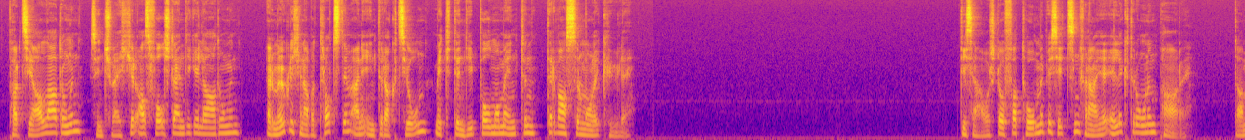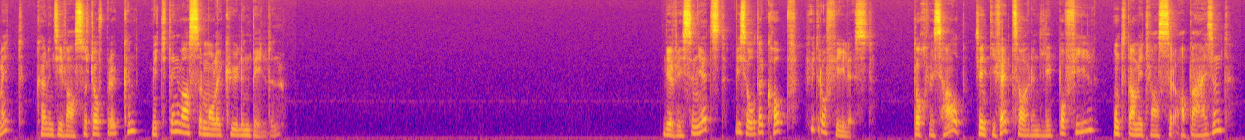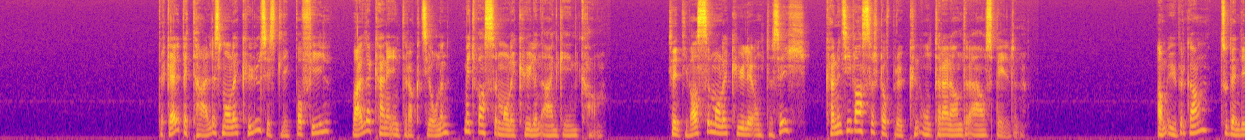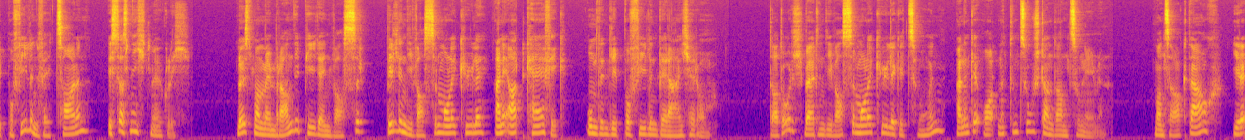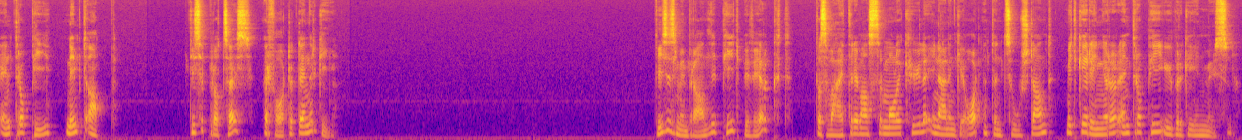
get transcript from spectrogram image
Partialladungen sind schwächer als vollständige Ladungen, ermöglichen aber trotzdem eine Interaktion mit den Dipolmomenten der Wassermoleküle. Die Sauerstoffatome besitzen freie Elektronenpaare. Damit können sie Wasserstoffbrücken mit den Wassermolekülen bilden. Wir wissen jetzt, wieso der Kopf hydrophil ist. Doch weshalb sind die Fettsäuren lipophil und damit wasserabweisend? Der gelbe Teil des Moleküls ist lipophil, weil er keine Interaktionen mit Wassermolekülen eingehen kann. Sind die Wassermoleküle unter sich, können sie Wasserstoffbrücken untereinander ausbilden. Am Übergang zu den lipophilen Fettsäuren ist das nicht möglich. Löst man Membranlipide in Wasser, bilden die Wassermoleküle eine Art Käfig um den lipophilen Bereich herum. Dadurch werden die Wassermoleküle gezwungen, einen geordneten Zustand anzunehmen. Man sagt auch, ihre Entropie nimmt ab. Dieser Prozess erfordert Energie. Dieses Membranlipid bewirkt, dass weitere Wassermoleküle in einen geordneten Zustand mit geringerer Entropie übergehen müssen.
